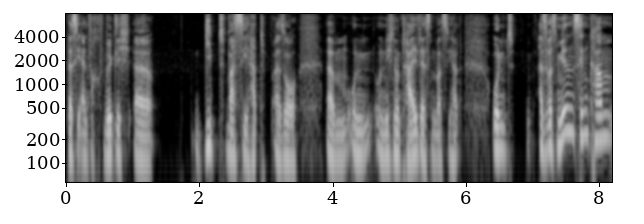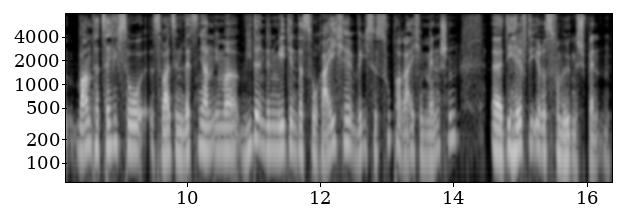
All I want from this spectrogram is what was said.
dass sie einfach wirklich äh, gibt, was sie hat. Also ähm, und, und nicht nur Teil dessen, was sie hat. Und also was mir in den Sinn kam, waren tatsächlich so, es war jetzt in den letzten Jahren immer wieder in den Medien, dass so reiche, wirklich so superreiche Menschen äh, die Hälfte ihres Vermögens spenden.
